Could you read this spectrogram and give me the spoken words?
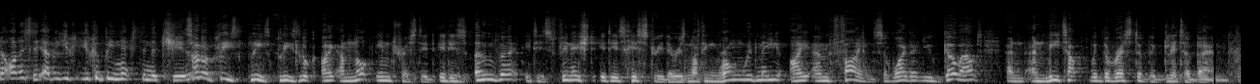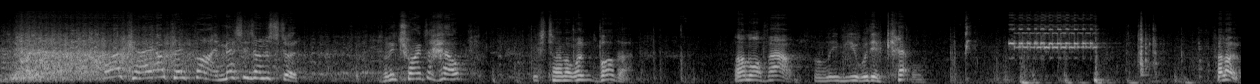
No, honestly, I mean, you, you could be next in the queue. Simon, please, please, please, look, I am not interested. It is over, it is finished, it is history. There is nothing wrong with me, I am fine. So why don't you go out and, and meet up with the rest of the glitter band? Okay, okay, fine. Message understood. I'm only trying to help. This time I won't bother. I'm off out. I'll leave you with your kettle. Hello.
